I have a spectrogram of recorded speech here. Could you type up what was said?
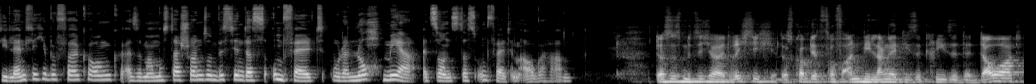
die ländliche Bevölkerung. Also man muss da schon so ein bisschen das Umfeld oder noch mehr als sonst das Umfeld im Auge haben. Das ist mit Sicherheit richtig. Das kommt jetzt darauf an, wie lange diese Krise denn dauert.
